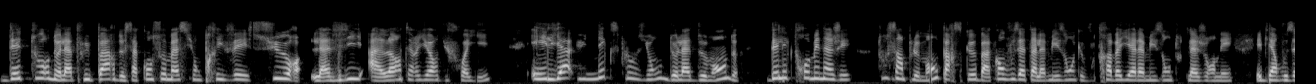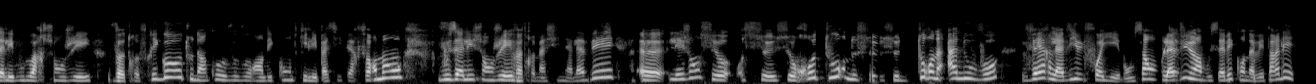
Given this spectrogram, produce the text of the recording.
détourne la plupart de sa consommation privée sur la vie à l'intérieur du foyer. Et il y a une explosion de la demande d'électroménager tout simplement parce que bah, quand vous êtes à la maison et que vous travaillez à la maison toute la journée, eh bien vous allez vouloir changer votre frigo. Tout d'un coup, vous vous rendez compte qu'il n'est pas si performant. Vous allez changer votre machine à laver. Euh, les gens se, se, retournent, se, tournent à nouveau vers la vie au foyer. Bon, ça, on l'a vu. Hein, vous savez qu'on avait parlé.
